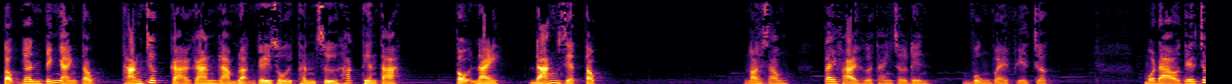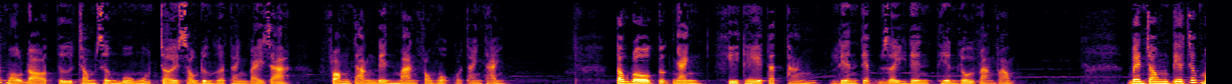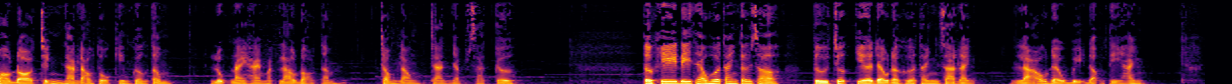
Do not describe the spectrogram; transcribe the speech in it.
Tộc nhân chính nhà tộc, tháng trước cả gan làm loạn gây rối thần sứ Hắc Thiên ta. Tội này đáng diệt tộc. Nói xong, tay phải hứa thanh giơ lên, vung về phía trước. Một đào tia chớp màu đỏ từ trong sương mù ngút trời sau lưng hứa thanh bay ra, phóng thẳng đến màn phòng hộ của thánh thành. Tốc độ cực nhanh, khí thế tất thắng, liên tiếp giấy lên thiên lôi vàng vọng. Bên trong tia chớp màu đỏ chính là lão tổ Kim Cương Tông. Lúc này hai mắt lão đỏ thấm, trong lòng tràn nhập sát cơ. Từ khi đi theo hứa thanh tới giờ, Từ trước kia đều được hứa thanh ra lệnh, lão đều bị động thi hành.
